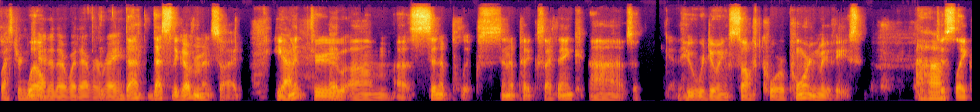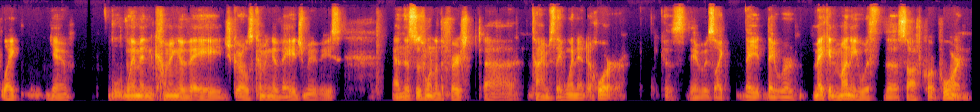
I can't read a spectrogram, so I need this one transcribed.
Western Well, Canada or whatever, right? That that's the government side. He Yeah. went through um, uh, Cinepix, Cinepix, I think, uh, so, who were doing softcore porn movies, Uh-huh. just like like you know, women coming of age, girls coming of age movies, and this was one of the first uh, times they went into horror because it was like they they were making money with the softcore porn.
